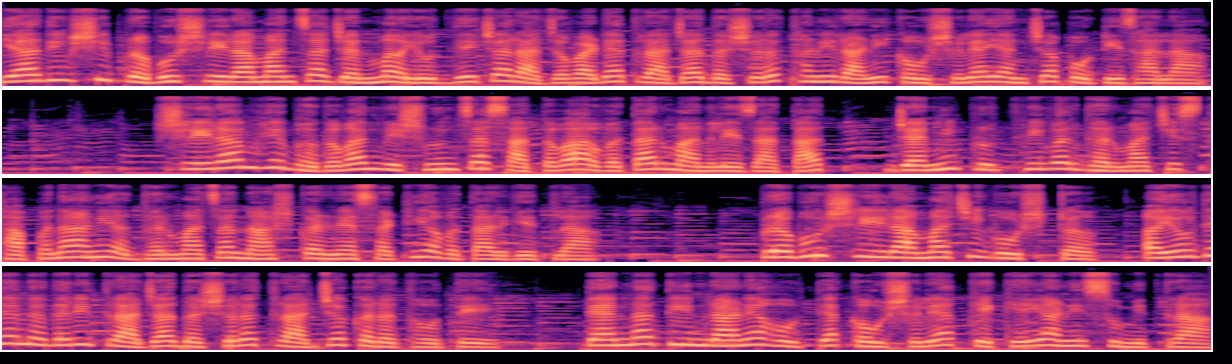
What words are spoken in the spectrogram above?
या दिवशी प्रभू श्रीरामांचा जन्म अयोध्येच्या राजवाड्यात राजा दशरथ आणि राणी कौशल्या यांच्या पोटी झाला. श्रीराम हे भगवान विष्णूंचा सातवा अवतार मानले जातात ज्यांनी पृथ्वीवर धर्माची स्थापना आणि अधर्माचा नाश करण्यासाठी अवतार घेतला. प्रभू श्रीरामाची गोष्ट अयोध्या नगरीत राजा दशरथ राज्य करत होते. त्यांना तीन राण्या होत्या कौशल्या केकेयी आणि सुमित्रा.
